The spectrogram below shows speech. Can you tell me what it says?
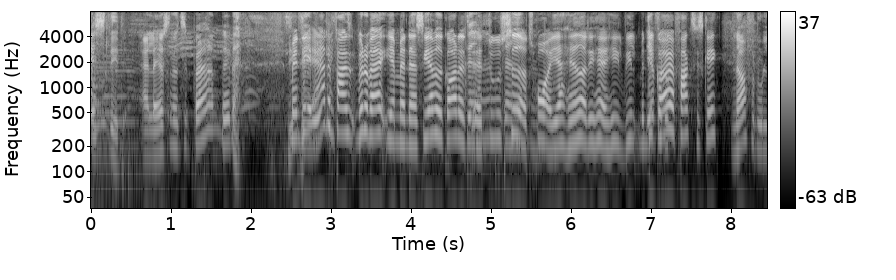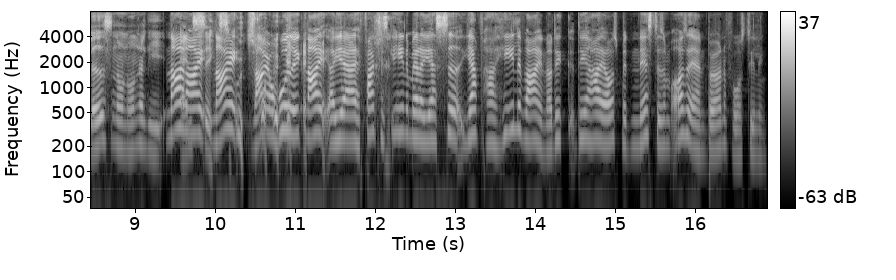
Festligt at lave sådan noget til børn, det der. Men det er det faktisk, ved du hvad, jamen altså, jeg ved godt, at, at du sidder og tror, at jeg hader det her helt vildt, men det gør du- jeg faktisk ikke. Nå, for du lavede sådan nogle underlige Nej, nej, nej, nej, overhovedet ikke, nej, og jeg er faktisk enig med dig, jeg, sidder, jeg har hele vejen, og det, det har jeg også med den næste, som også er en børneforestilling.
